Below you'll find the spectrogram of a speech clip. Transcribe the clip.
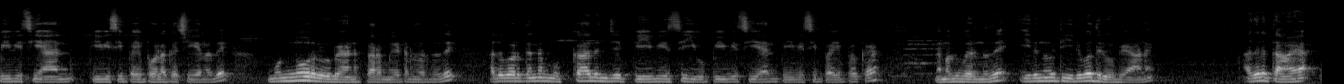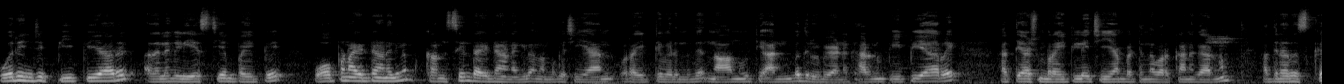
P V C and P V C പൈപ്പുകളൊക്കെ ചെയ്യുന്നത് മുന്നൂറ് രൂപയാണ് പെർ മീറ്ററിന് വരുന്നത്. അതുപോലെ തന്നെ മുക്കാലിഞ്ച് P V C U P V C and P V C പൈപ്പൊക്കെ നമുക്ക് വരുന്നത് ഇരുന്നൂറ്റി ഇരുപത് രൂപയാണ്. അതിന് താഴെ ഒരു ഇഞ്ച് പി പി ആർ അതല്ലെങ്കിൽ S T M pipe open ആയിട്ടാണെങ്കിലും കൺസീൽഡ് ആയിട്ടാണെങ്കിലും നമുക്ക് ചെയ്യാൻ റേറ്റ് വരുന്നത് നാനൂറ്റി അൻപത് രൂപയാണ്. കാരണം പി പി ആർ അത്യാവശ്യം റേറ്റിൽ ചെയ്യാൻ പറ്റുന്ന വർക്കാണ് കാരണം അതിന് റിസ്ക്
